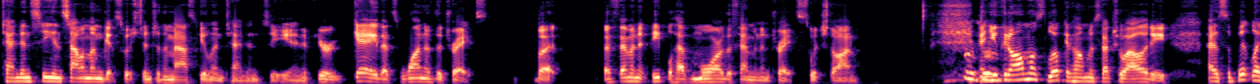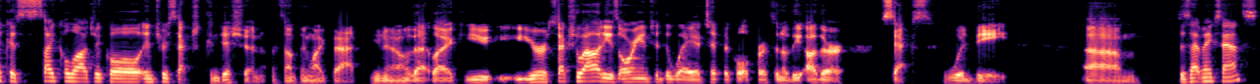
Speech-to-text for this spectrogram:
tendency, and some of them get switched into the masculine tendency. And if you're gay, that's one of the traits. But effeminate people have more of the feminine traits switched on. And you can almost look at homosexuality as a bit like a psychological intersex condition or something like that. You know, that like you your sexuality is oriented the way a typical person of the other sex would be. Um, does that make sense?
